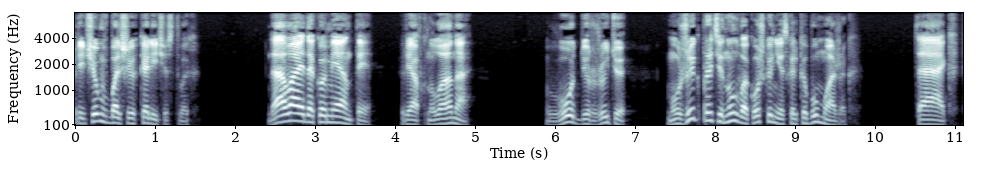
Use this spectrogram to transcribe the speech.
причем в больших количествах. «Давай документы!» — рявкнула она. «Вот, держите». Мужик протянул в окошко несколько бумажек. «Так,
